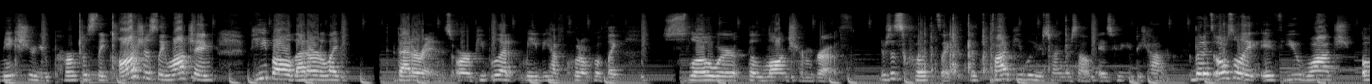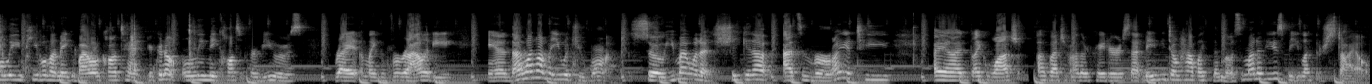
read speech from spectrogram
make sure you're purposely consciously watching people that are like veterans or people that maybe have quote unquote like slower the long-term growth there's this quote that's like the five people you surround yourself is who you become. But it's also like if you watch only people that make viral content you're gonna only make content for views right and like virality and that might not be what you want. So you might want to shake it up add some variety and like watch a bunch of other creators that maybe don't have like the most amount of views but you like their style.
